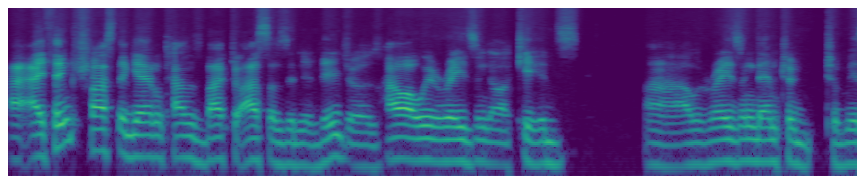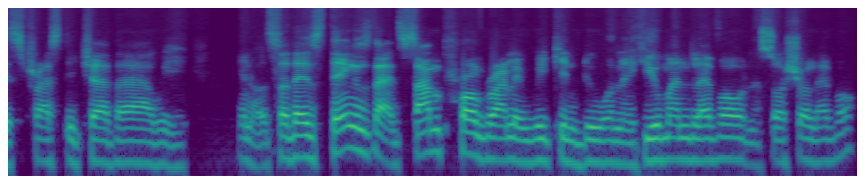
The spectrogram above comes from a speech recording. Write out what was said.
I, I think trust again comes back to us as individuals. How are we raising our kids? Uh, are we raising them to to mistrust each other? Are we you know so there's things that some programming we can do on a human level on a social level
